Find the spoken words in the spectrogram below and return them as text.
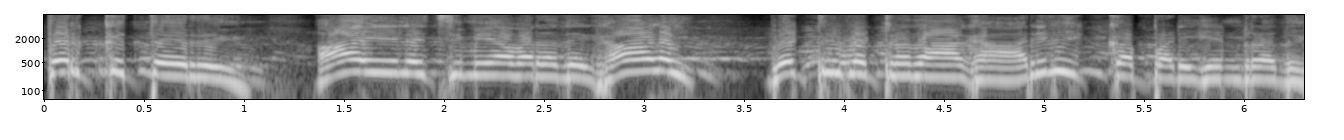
தெற்கு தெரு ஆயிலட்சுமி அவரது காலை வெற்றி பெற்றதாக அறிவிக்கப்படுகின்றது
